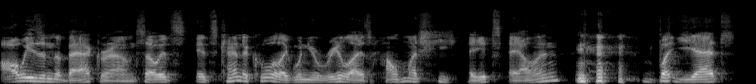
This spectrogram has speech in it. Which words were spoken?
always in the background. So it's, it's kind of cool. Like when you realize how much he hates Alan, but yet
